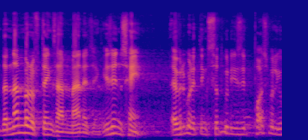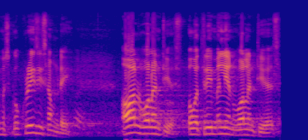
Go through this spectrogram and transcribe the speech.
the number of things I'm managing is insane. Everybody thinks, Sadhguru, is it possible? You must go crazy someday. All volunteers, over three million volunteers,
